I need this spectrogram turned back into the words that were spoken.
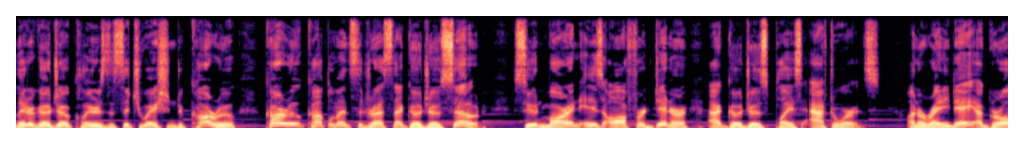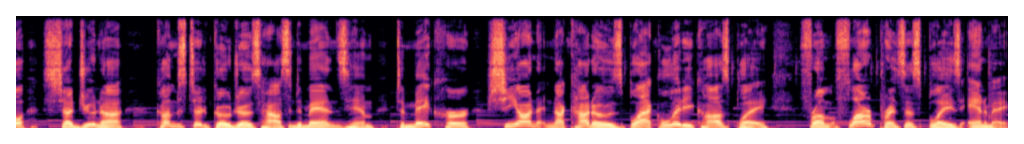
Later, Gojo clears the situation to Karu. Karu compliments the dress that Gojo sewed. Soon, Marin is offered dinner at Gojo's place afterwards. On a rainy day, a girl, Sajuna, comes to Gojo's house and demands him to make her Shion Nakato's Black Lily cosplay from Flower Princess Blaze anime.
